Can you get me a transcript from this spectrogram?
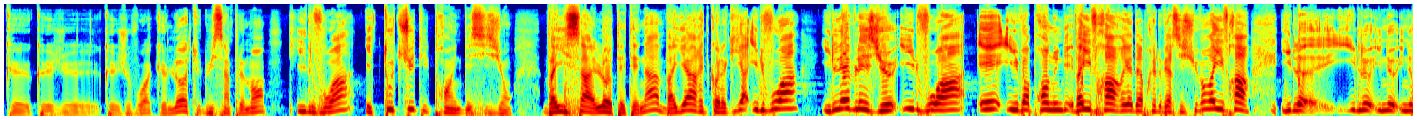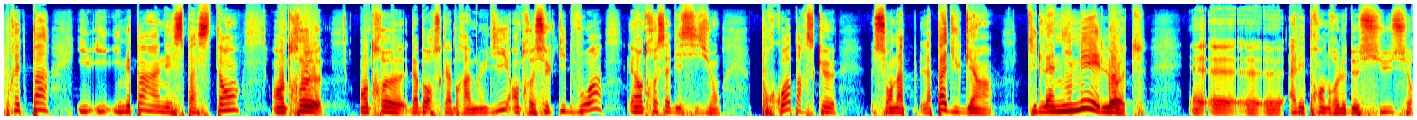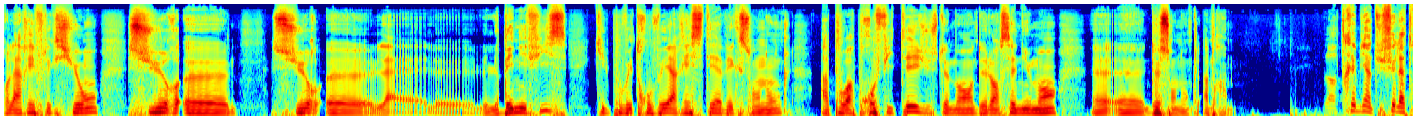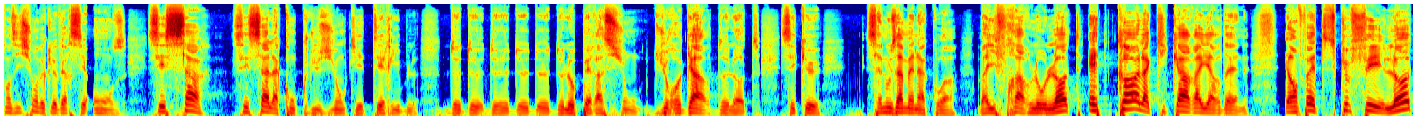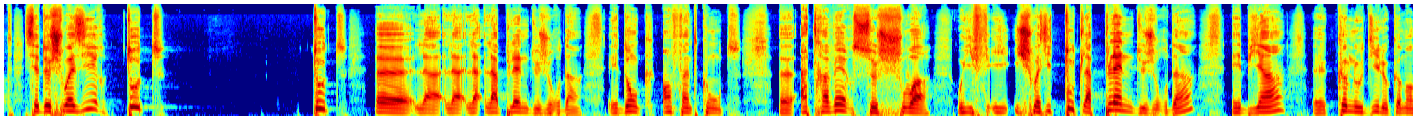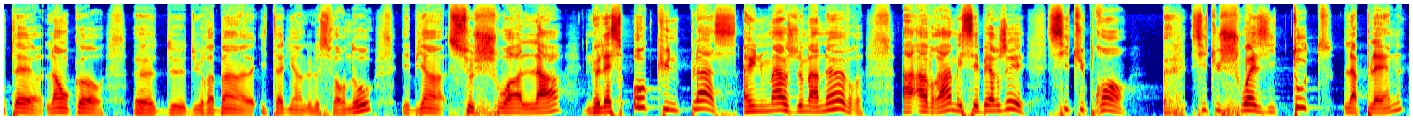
que, que, je, que je vois que Lot, lui simplement, il voit et tout de suite il prend une décision. Vaïssa, Lot et Tena, Vaïar et Kolakia, il voit, il lève les yeux, il voit et il va prendre une. Vaïfrar, regarde après le verset suivant, Vaïfrar, il, il, il, ne, il ne prête pas, il ne met pas un espace-temps entre, entre d'abord ce qu'Abraham lui dit, entre ce qu'il voit et entre sa décision. Pourquoi? Parce que son pas du gain qui l'animait, Lot, euh, euh, euh, aller prendre le dessus sur la réflexion, sur, sur le, le, bénéfice qu'il pouvait trouver à rester avec son oncle, à pouvoir profiter justement de l'enseignement de son oncle Abraham. Alors très bien, tu fais la transition avec le verset 11. C'est ça c'est ça la conclusion qui est terrible de, de, de, de l'opération, du regard de Lot. C'est que ça nous amène à quoi? Il frère Lot et kol à Kikar à Yarden. Et en fait, ce que fait Lot, c'est de choisir toute, toute euh, la, la, la, plaine du Jourdain. Et donc, en fin de compte, euh, à travers ce choix où il, choisit toute la plaine du Jourdain, eh bien, euh, comme nous dit le commentaire, là encore, de, du rabbin italien Le Sforno, eh bien, ce choix-là ne laisse aucune place à une marge de manœuvre à Abraham et ses bergers. Si tu prends, si tu choisis toute la plaine,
